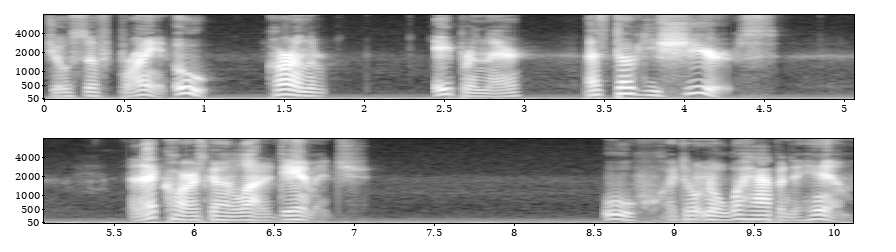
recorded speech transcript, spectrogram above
Joseph Bryant. Ooh, car on the apron there. That's Dougie Shears. And that car's got a lot of damage. Ooh, I don't know what happened to him.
